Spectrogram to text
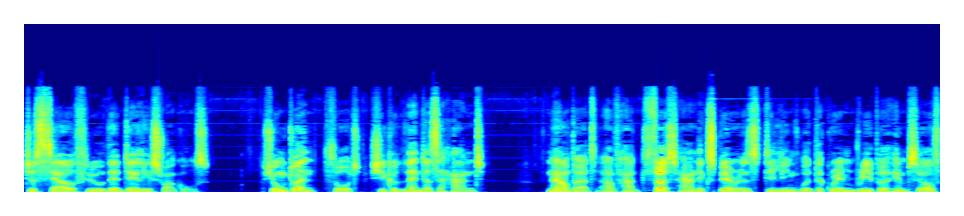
to sail through their daily struggles. Xiong Dun thought she could lend us a hand. Now that I've had first-hand experience dealing with the Grim Reaper himself,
